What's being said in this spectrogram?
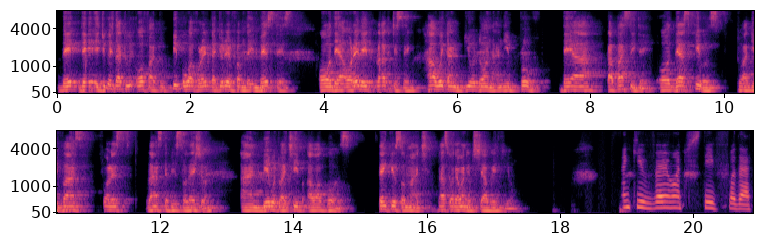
the, the education that we offer to people who have already graduated from the universities or they are already practicing, how we can build on and improve their capacity or their skills to advance forest landscape restoration and be able to achieve our goals. Thank you so much. That's what I wanted to share with you. Thank you very much, Steve, for that.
